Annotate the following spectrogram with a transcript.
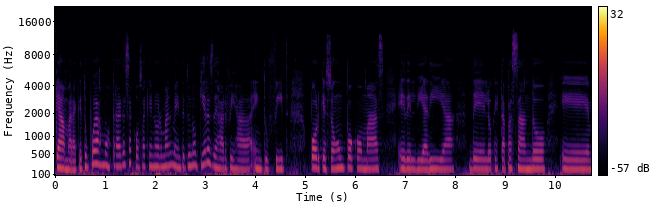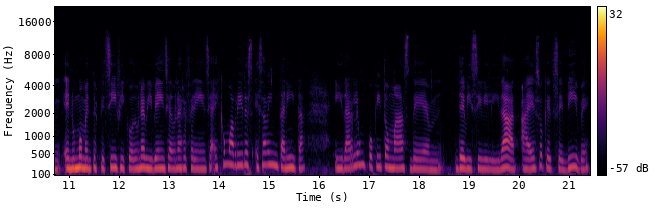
cámara, que tú puedas mostrar esa cosa que normalmente tú no quieres dejar fijada en tu feed porque son un poco más eh, del día a día, de lo que está pasando eh, en un momento específico, de una vivencia, de una referencia. Es como abrir esa ventanita y darle un poquito más de, mm, de, visibilidad a eso que se vive,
